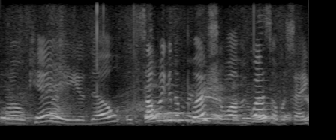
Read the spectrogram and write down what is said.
Okay, you know, it's something in the pressure of the grasshopper sake,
